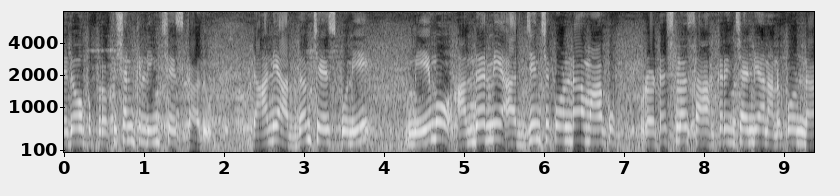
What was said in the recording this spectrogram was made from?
ఏదో ఒక ప్రొఫెషన్కి లింక్ చేసి కాదు. దాన్ని అర్థం చేసుకుని మేము అందరినీ అర్జించకుండా మాకు ప్రొటెస్ట్లో సహకరించండి అని అనకుండా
